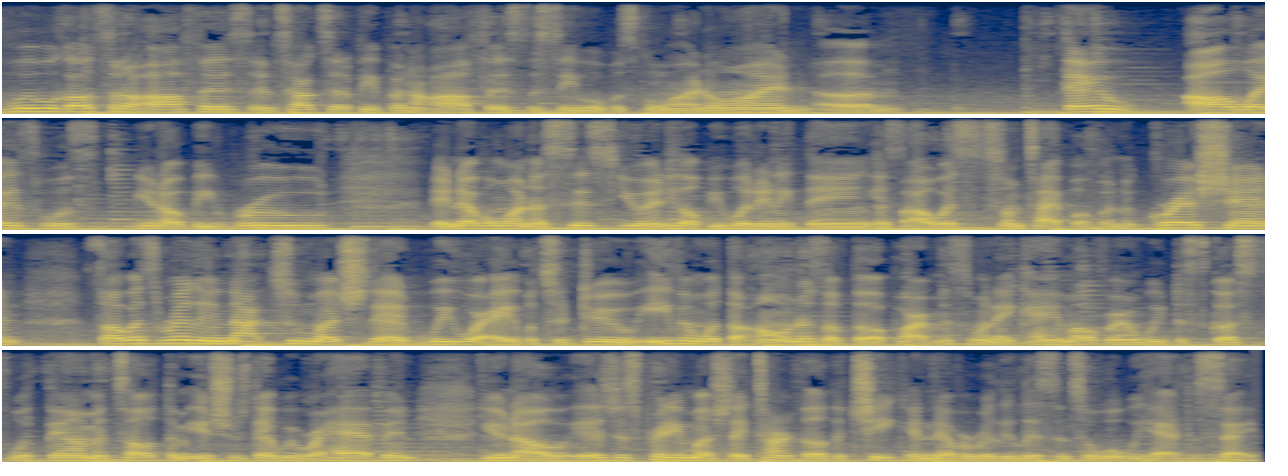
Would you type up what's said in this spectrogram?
We will go to the office and talk to the people in the office to see what was going on. Um, they always was, you know, be rude they never want to assist you and help you with anything. It's always some type of an aggression. So it's really not too much that we were able to do, even with the owners of the apartments when they came over and we discussed with them and told them issues that we were having. You know, it's just pretty much they turned the other cheek and never really listened to what we had to say.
